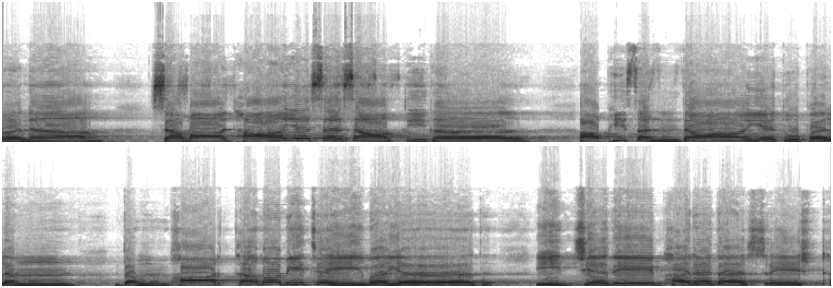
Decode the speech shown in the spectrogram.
मना समाधाय स सात्विका अभिसन्दाय तु फलम् दम्भार्थमपि चैव यत्। इज्यते भरतश्रेष्ठ।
